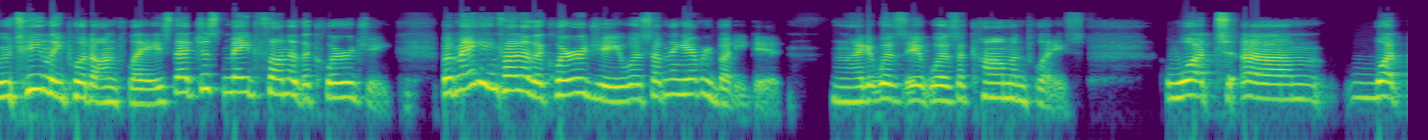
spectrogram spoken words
routinely put on plays that just made fun of the clergy. But making fun of the clergy was something everybody did. Right? It was it was a commonplace. What um, what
